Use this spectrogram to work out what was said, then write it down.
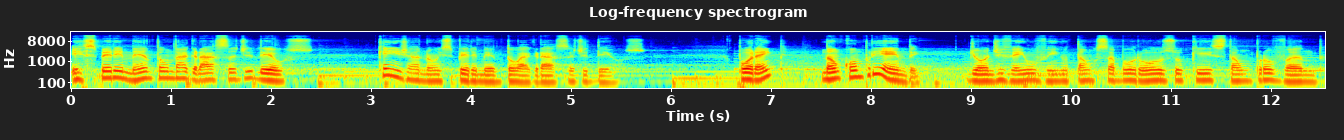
experimentam da graça de Deus. Quem já não experimentou a graça de Deus? Porém, não compreendem de onde vem o vinho tão saboroso que estão provando.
